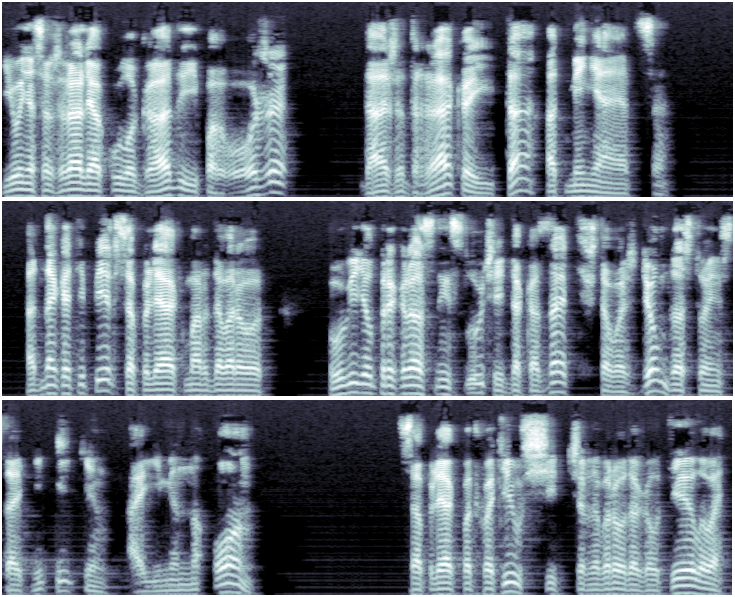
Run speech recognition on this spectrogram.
Его не сожрали акула-гады, и, похоже, даже драка и та отменяется. Однако теперь сопляк-мордоворот увидел прекрасный случай доказать, что вождем достоин стать не Икин, а именно он. Сопляк подхватил щит Черноборода Галтелова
